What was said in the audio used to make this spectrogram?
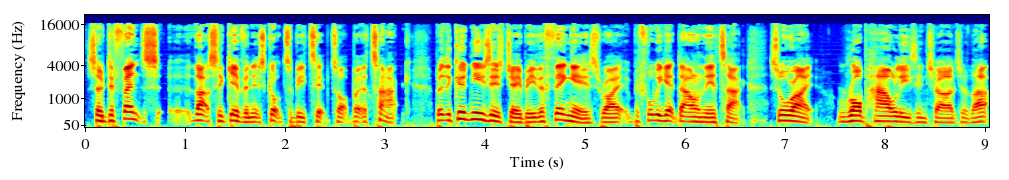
so defense, uh, that's a given. It's got to be tip top. But attack. But the good news is, JB, the thing is, right, before we get down on the attack, it's all right. Rob Howley's in charge of that.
